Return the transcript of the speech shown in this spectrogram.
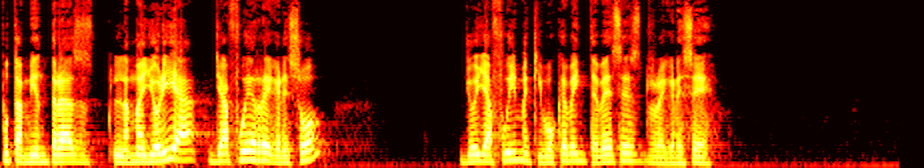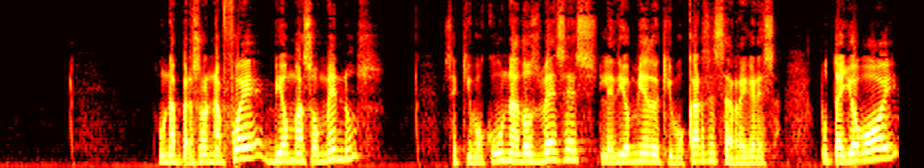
Puta, mientras la mayoría ya fue y regresó, yo ya fui, me equivoqué 20 veces, regresé. Una persona fue, vio más o menos, se equivocó una, dos veces, le dio miedo equivocarse, se regresa. Puta, yo voy,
